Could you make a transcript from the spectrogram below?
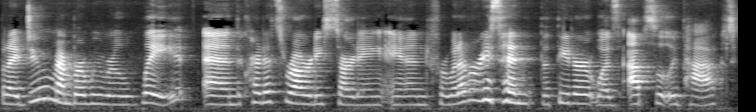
But I do remember we were late and the credits were already starting and for whatever reason, the theater was absolutely packed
